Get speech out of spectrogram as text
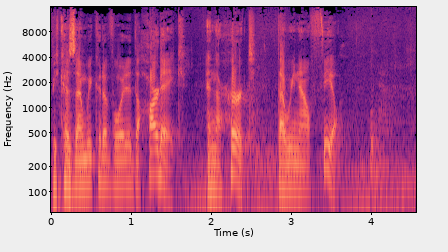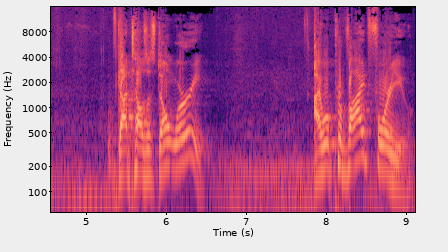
because then we could have avoided the heartache and the hurt that we now feel. God tells us, Don't worry, I will provide for you.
